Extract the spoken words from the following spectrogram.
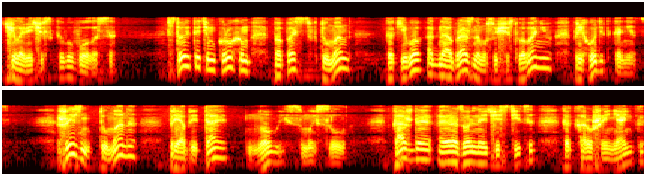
человеческого волоса. Стоит этим крохам попасть в туман, как его однообразному существованию приходит конец. Жизнь тумана приобретает новый смысл. Каждая аэрозольная частица, как хорошая нянька,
